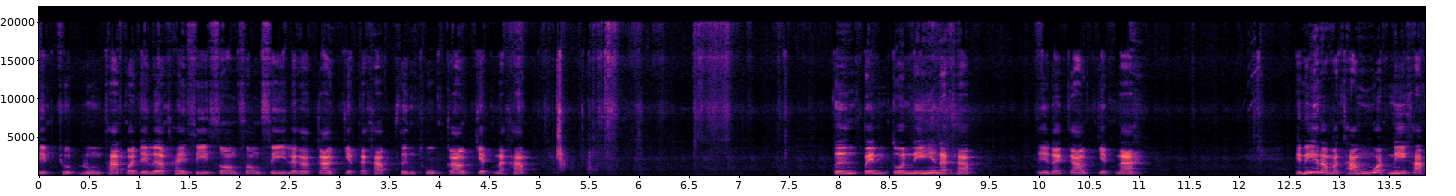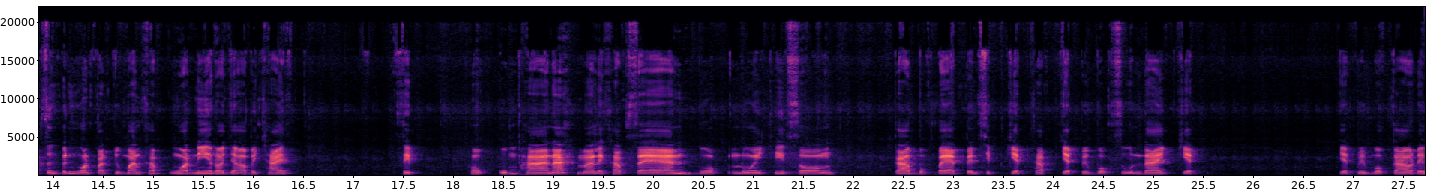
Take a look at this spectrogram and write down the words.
สิบชุดลุงทัศก็จะเลือกให้สี่สองสองสี่แล้วก็เก้าเจ็ดนะครับ ซึ่งถูกเก้าเจ็ดนะครับ ซึ่งเป็นตัวนี้นะครับ ที่ได้เก้าเจ็ดนะ ทีนี้เรามาทำงวดนี้ครับ ซึ่งเป็นงวดปัจจุบันครับ งวดนี้เราจะเอาไปใช้ 6 กุมภานะ มาเลยครับแสนบวกหน่วยที่ 2 9 บวก 8 เป็น 17 ครับ 7 ไปบวก 0 ได้ 7 7 ไปบวก 9 ได้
